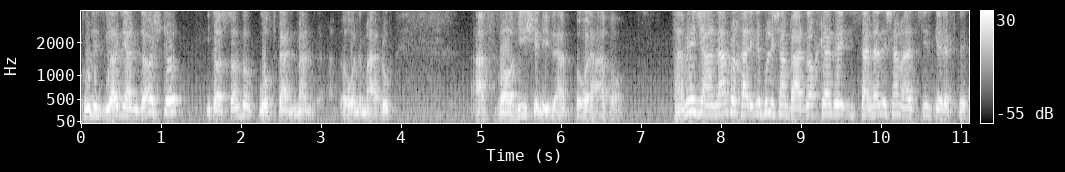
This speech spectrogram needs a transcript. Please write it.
پول زیادی هم داشت و این داستان رو گفتن. من به قول معروف افواهی شنیدم به قول عوام. همه جهنم رو خریده پولش هم پرداخت کرده سندش هم از چیز گرفته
